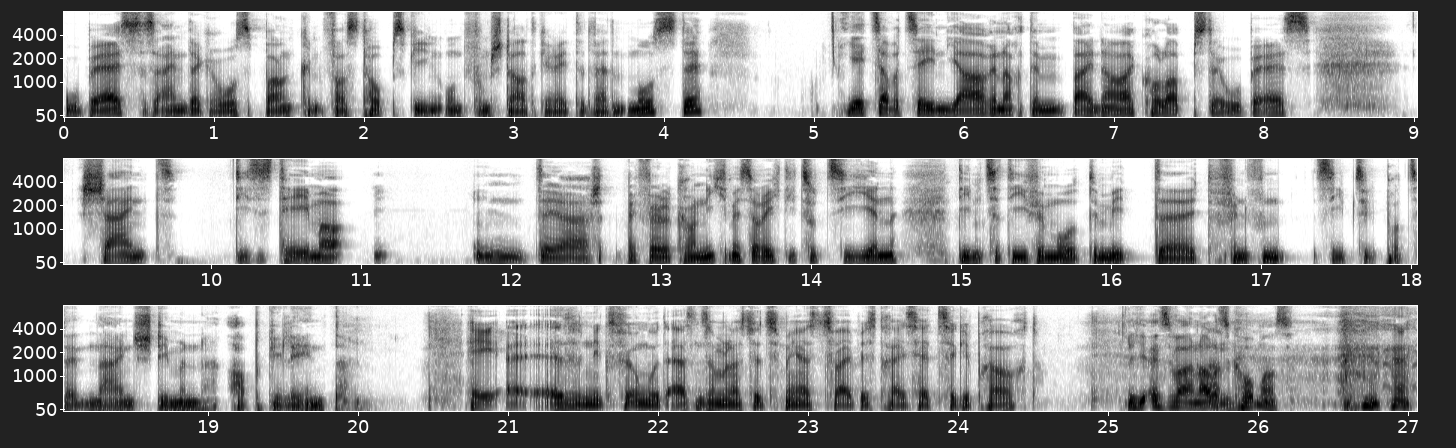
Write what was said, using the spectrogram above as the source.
UBS, also eine der Großbanken, fast hops ging und vom Staat gerettet werden musste. Jetzt aber zehn Jahre nach dem beinahe Kollaps der UBS scheint dieses Thema der Bevölkerung nicht mehr so richtig zu ziehen. Die Initiative wurde mit äh, 75 Prozent Nein-Stimmen abgelehnt. Hey, äh, also nichts für ungut. Erstens einmal hast du jetzt mehr als zwei bis drei Sätze gebraucht. Ich, es waren alles um, Kommas.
